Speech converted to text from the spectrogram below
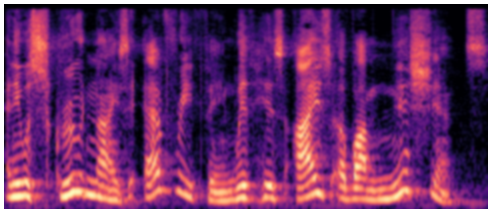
and He will scrutinize everything with His eyes of omniscience.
